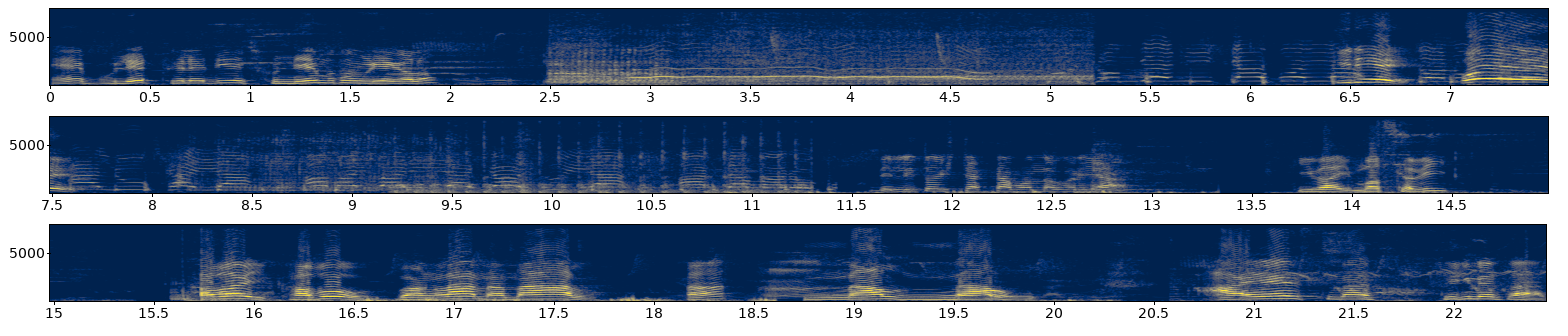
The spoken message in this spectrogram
হ্যাঁ বুলেট ফেলে দিয়ে শূন্যের মতো উড়িয়ে গেল। দিল্লি তো স্টারটা বন্ধ করিয়া। কি ভাই, মদ খাবি? ভাই খাব। বাংলা না নাল? হ্যাঁ? নাল নাল। আইএস না সিগনেচার?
